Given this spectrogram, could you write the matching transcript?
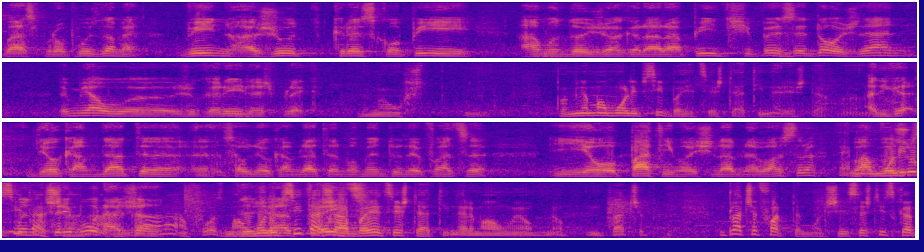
V-ați propus, domne, vin, ajut, cresc copiii, amândoi joacă la rapid și peste 20 de ani îmi iau uh, jucăriile și plec. Nu pe mine m-au molipsit băieții ăștia, tineri ăștia. Adică, deocamdată, uh, sau deocamdată, în momentul de față, e o patimă și la dumneavoastră? V-am văzut în așa, tribună, da, așa. Da, da, a fost. M-au molipsit așa băieții ăștia tineri, m-au, îmi, place, îmi place foarte mult. Și să știți că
